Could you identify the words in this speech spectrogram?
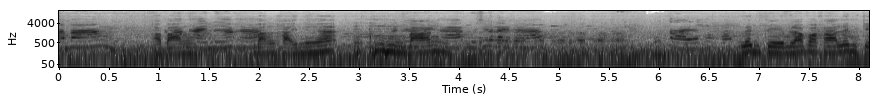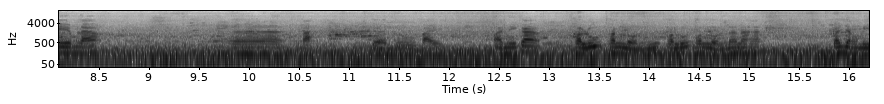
อาบังอาบังขายเนื้อครับบังขายเนื้ออันนี้บังอะไรครับหนูชื่ออะไรครับ ตายแล้วพ่อครับเล่นเกมแล้วพ่อค้าเล่นเกมแล้วเออไปเดินดูไป อันนี้ก็ทะลุถนนทะลุถนนแล้วนะฮะ ก็ยังมี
